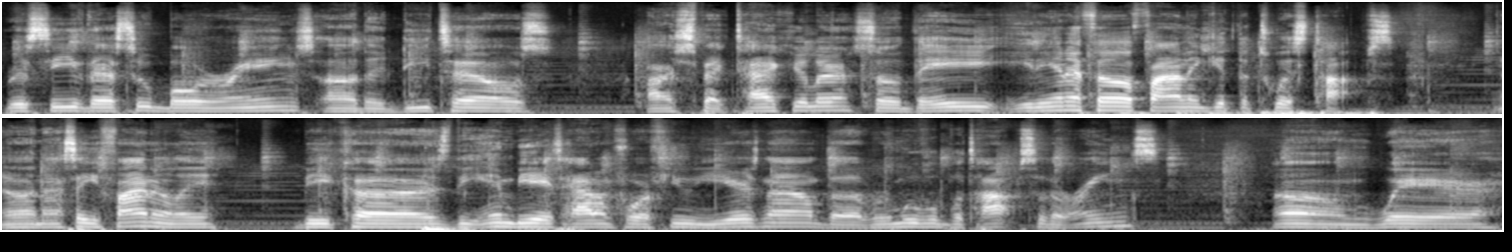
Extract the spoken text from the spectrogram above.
received their Super Bowl rings. Uh, the details are spectacular. So they, the NFL, finally get the twist tops. Uh, and I say finally because the NBA's had them for a few years now, the removable tops of the rings, um, where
